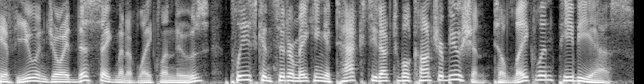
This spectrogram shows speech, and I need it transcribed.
If you enjoyed this segment of Lakeland News, please consider making a tax-deductible contribution to Lakeland PBS.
